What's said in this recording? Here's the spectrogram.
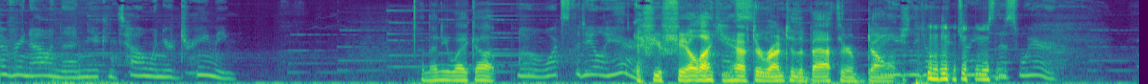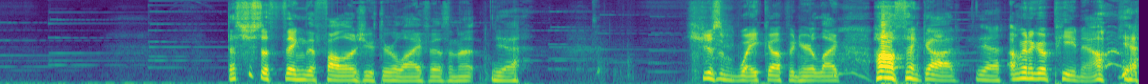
Every now and then, you can tell when you're dreaming. And then you wake up. Well, what's the deal here? If you feel like you have to run to the bathroom, don't. usually don't get dreams this weird. That's just a thing that follows you through life, isn't it? Yeah. You just wake up and you're like, "Oh, thank God! Yeah. I'm gonna go pee now." Yeah.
